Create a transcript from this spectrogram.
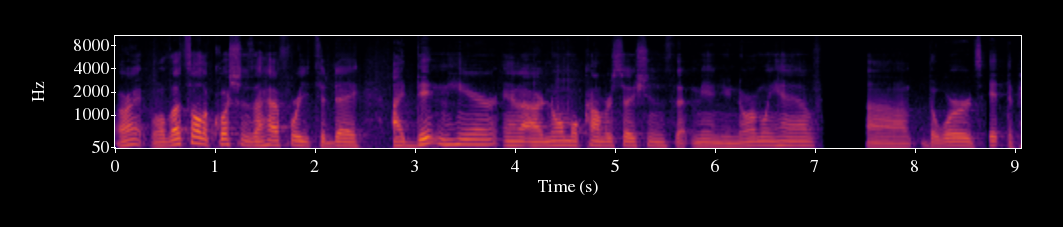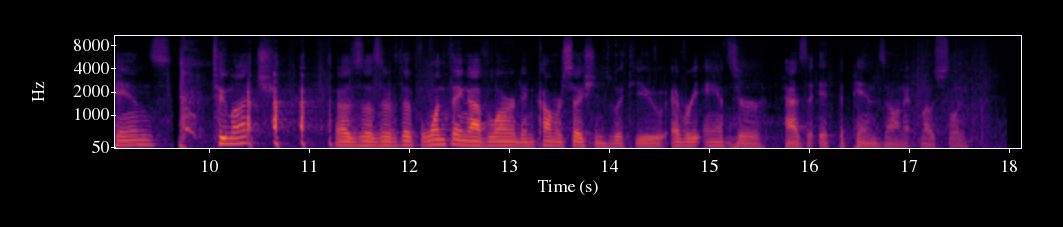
All right. Well, that's all the questions I have for you today. I didn't hear in our normal conversations that me and you normally have uh, the words "it depends" too much. As, as the one thing I've learned in conversations with you, every answer has a "it depends" on it mostly.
